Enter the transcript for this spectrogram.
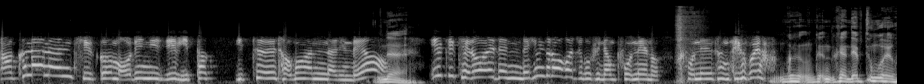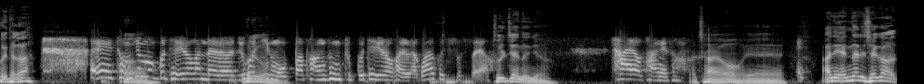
아, 큰애는 지금 어린이집 입학 이틀 적응하는 날인데요. 네. 일찍 데려와야 되는데 힘들어가지고 그냥 보내놓, 보낸 상태고요. 그, 그- 그냥 냅둔 거예요, 거기다가? 네, 점심 어. 먹고 데리러 간다 그래가지고 그리고? 지금 오빠 방송 듣고 데리러 가려고 하고 있었어요. 둘째는요? 자요, 방에서. 아, 자요. 예. 네. 아니 옛날에 제가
